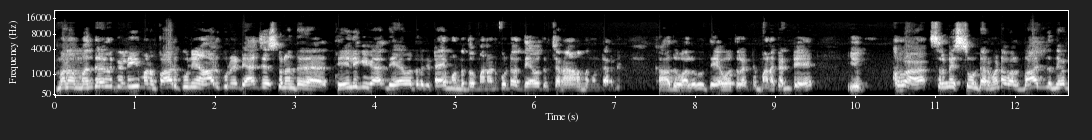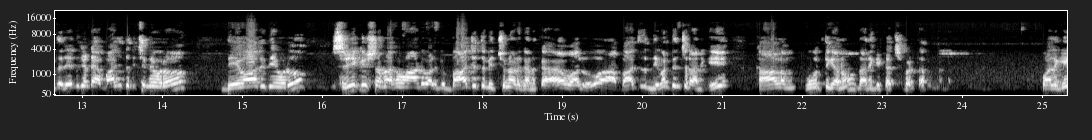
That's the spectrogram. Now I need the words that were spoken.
మనం మందిరాలకు వెళ్ళి మనం పాడుకుని ఆడుకుని డ్యాన్స్ చేసుకున్నంత తేలికగా దేవతలకు టైం ఉండదు. మనం అనుకుంటాం దేవతలు చాలా ఆనందంగా ఉంటారని. కాదు వాళ్ళు దేవతలు అంటే మనకంటే ఎక్కువ శ్రమిస్తూ ఉంటారు అనమాట వాళ్ళ బాధ్యత నివర్తించారు ఎందుకంటే ఆ బాధ్యతలు ఇచ్చింది ఎవరు? దేవాది దేవుడు. శ్రీకృష్ణ భగవానుడు వాళ్ళకి బాధ్యతలు ఇచ్చినాడు కనుక వాళ్ళు ఆ బాధ్యత నివర్తించడానికి కాలం పూర్తిగాను దానికి ఖర్చు పెడతారు అన్నమాట వాళ్ళకి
